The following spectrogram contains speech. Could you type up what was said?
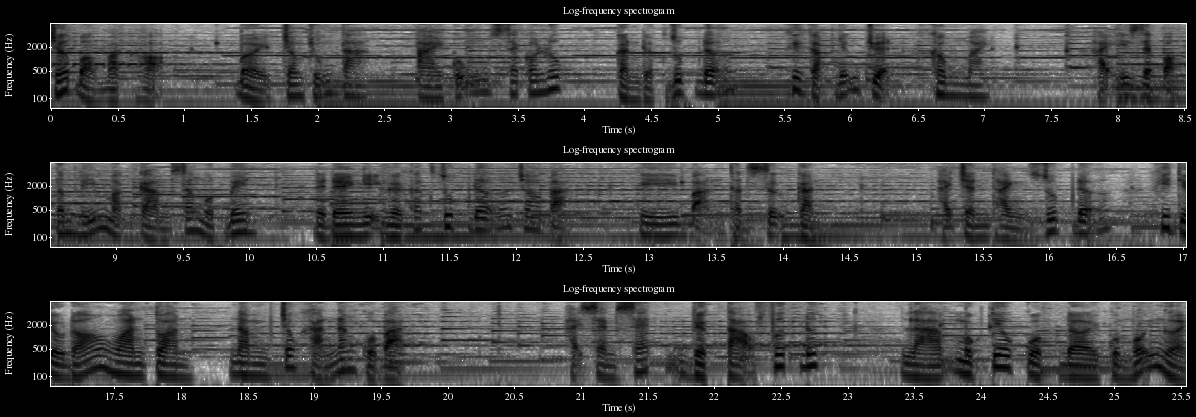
Chớ bỏ mặc họ, Bởi trong chúng ta, ai cũng sẽ có lúc cần được giúp đỡ Khi gặp những chuyện không may. Hãy dẹp bỏ tâm lý mặc cảm sang một bên Để đề nghị người khác giúp đỡ cho bạn Khi bạn thật sự cần. Hãy chân thành giúp đỡ Khi điều đó hoàn toàn nằm trong khả năng của bạn. Hãy xem xét việc tạo phước đức là mục tiêu cuộc đời của mỗi người.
